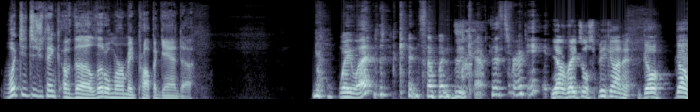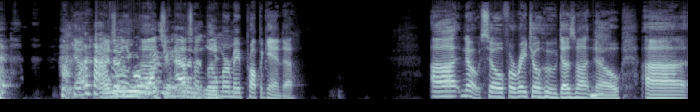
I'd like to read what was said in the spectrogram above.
what did you think of the Little Mermaid propaganda? Wait, what? Can someone recap this for me? Yeah, Rachel, speak on it. Go, go. Yeah, What I know you were Uh, watching your thoughts. Little Mermaid propaganda. Uh, no. So for Rachel, who does not know, uh,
